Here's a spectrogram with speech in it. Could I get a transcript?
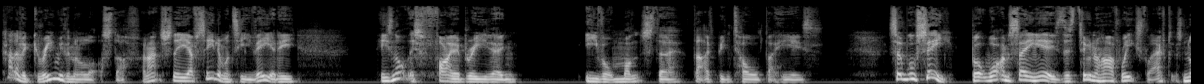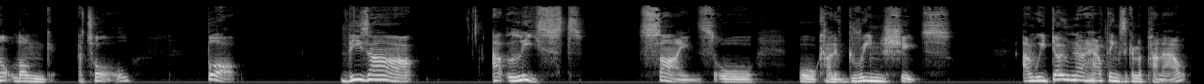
kind of agree with him in a lot of stuff. And actually, I've seen him on TV and he, he's not this fire breathing evil monster that I've been told that he is. So we'll see. But what I'm saying is, there's two and a half weeks left. It's not long at all. But these are at least signs or or kind of green shoots. And we don't know how things are going to pan out.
